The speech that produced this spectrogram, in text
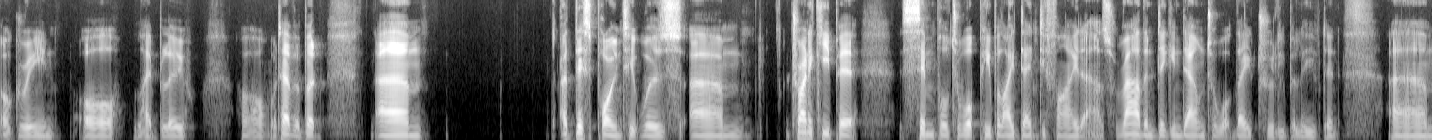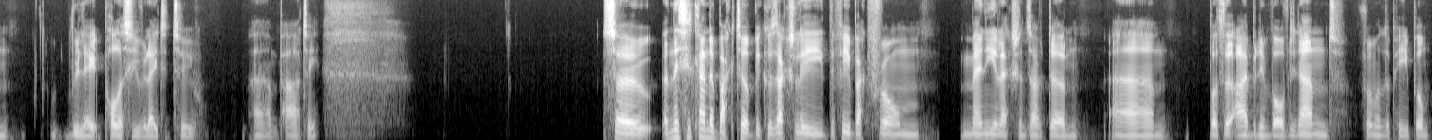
or green, or light blue, or whatever. But um, at this point, it was um, trying to keep it simple to what people identified as, rather than digging down to what they truly believed in, um, relate policy related to um, party. So, and this is kind of backed up because actually the feedback from many elections I've done um, both that I've been involved in and from other people,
